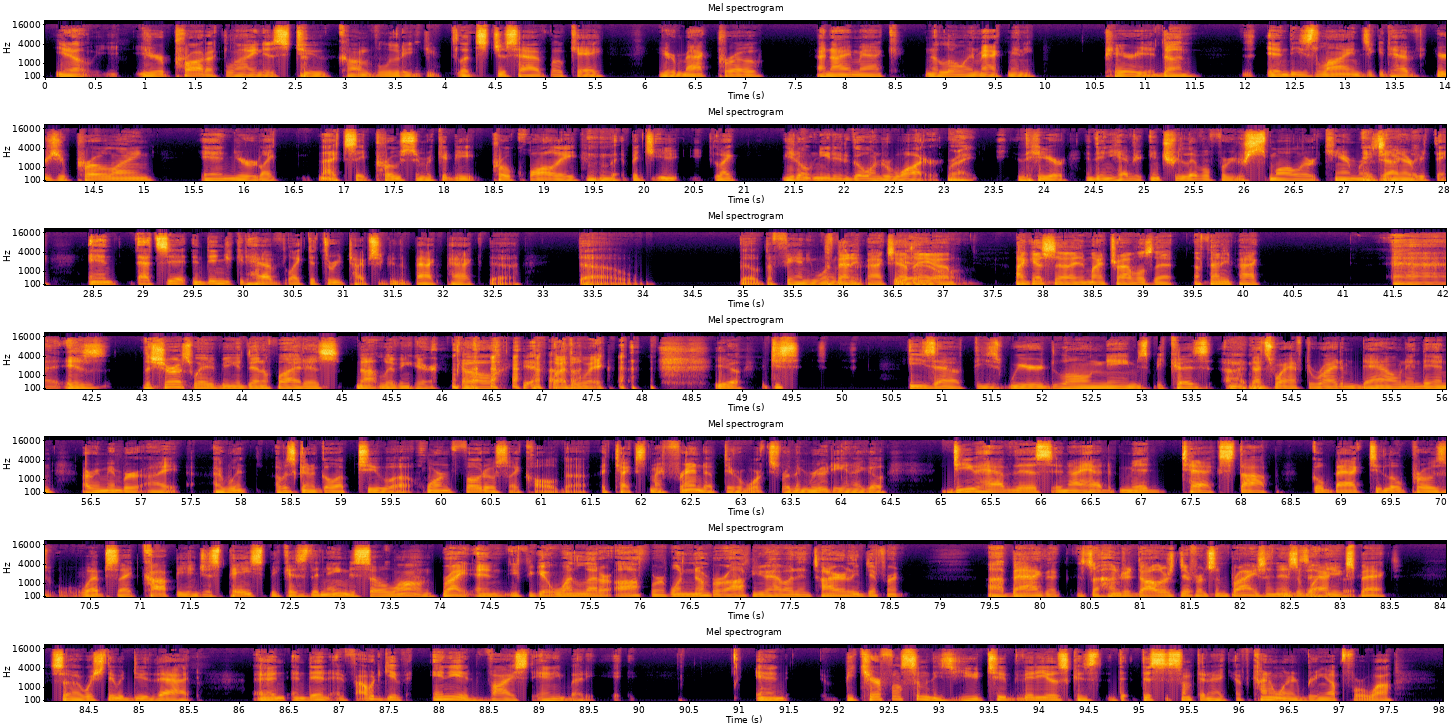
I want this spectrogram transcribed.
you know your product line is too convoluted you, let's just have okay your mac pro an imac and a low-end mac mini period Done. in these lines, you could have here's your pro line and your like not to say prosumer, it could be pro quality, Mhm. but, but you like you don't need it to go underwater. Right. here, and then you have your entry level for your smaller cameras Exactly. and everything, and that's it. And then you could have like the three types of the backpack, the the the, the fanny one, The fanny packs. Yeah. The, um, I guess uh, in my travels that a fanny pack uh, is the surest way to being identified as not living here. oh, yeah. By the way, you know, just ease out these weird long names because uh, Mhm. that's why I have to write them down. And then I remember I I went I was going to go up to uh, Horn Photo, so I called uh, I texted my friend up there who works for them, Rudy, and I go, "Do you have this?" And I had mid text stop. Go back to Lowepro's website, copy, and just paste because the name is so long. right. And if you get one letter off or one number off, you have an entirely different uh, bag that it's a hundred dollars difference in price and isn't what you expect. So I wish they would do that. And and then if I would give any advice to anybody, and be careful some of these YouTube videos because th- this is something I, I've kind of wanted to bring up for a while.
